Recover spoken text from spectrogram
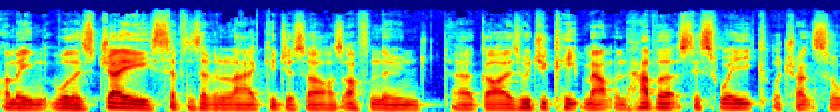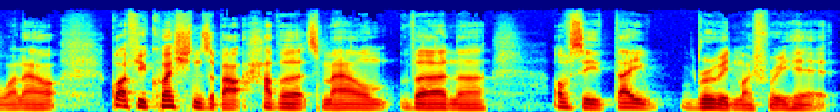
I mean, well, there's J77 Lag who just asked, afternoon, uh, guys, would you keep Mount and Havertz this week or transfer one out? Quite a few questions about Havertz, Mount, Werner. Obviously, they ruined my free hit.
